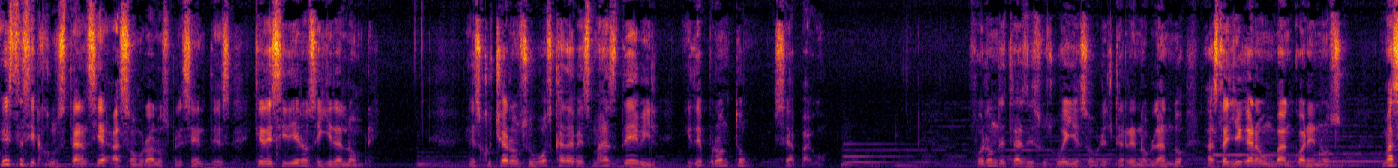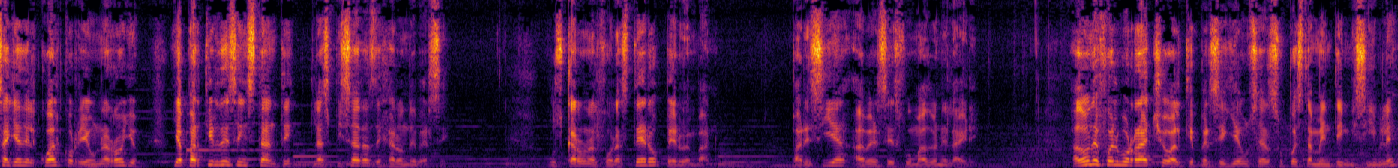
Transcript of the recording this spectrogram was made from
Esta circunstancia asombró a los presentes, que decidieron seguir al hombre. Escucharon su voz cada vez más débil y de pronto se apagó. Fueron detrás de sus huellas sobre el terreno blando hasta llegar a un banco arenoso, más allá del cual corría un arroyo, y a partir de ese instante las pisadas dejaron de verse. Buscaron al forastero, pero en vano. Parecía haberse esfumado en el aire. ¿A dónde fue el borracho al que perseguía un ser supuestamente invisible?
